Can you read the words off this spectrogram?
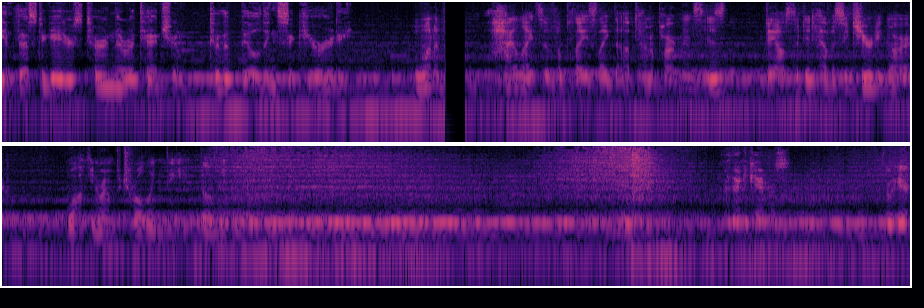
investigators turn their attention to the building security. One of the highlights of a place like the Uptown Apartments is they also did have a security guard walking around patrolling the building. Are there any cameras? Through here.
